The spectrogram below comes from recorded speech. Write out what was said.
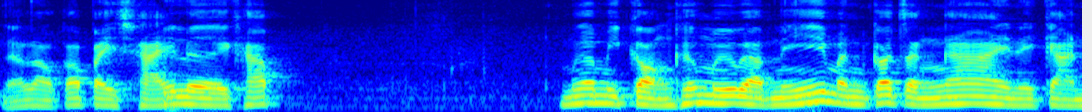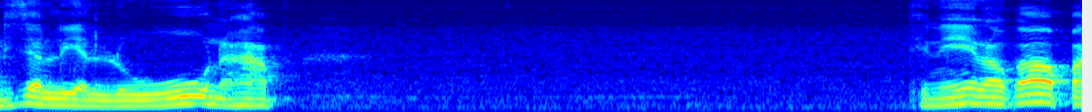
แล้วเราก็ไปใช้เลยครับเมื่อมีกล่องเครื่องมือแบบนี้มันก็จะง่ายในการที่จะเรียนรู้นะครับ ทีนี้เราก็ไป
